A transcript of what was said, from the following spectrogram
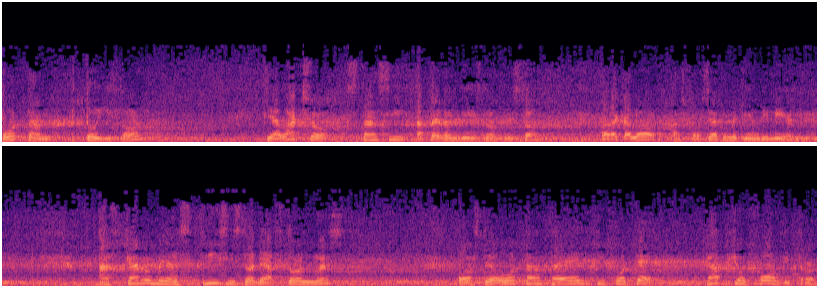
Όταν πτωηθώ και αλλάξω στάση απέναντι στον Χριστό παρακαλώ ας προσέχουμε την δηλία ας κάνουμε ασκήσεις στον εαυτό μας ώστε όταν θα έλθει ποτέ κάποιο φόβητρον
